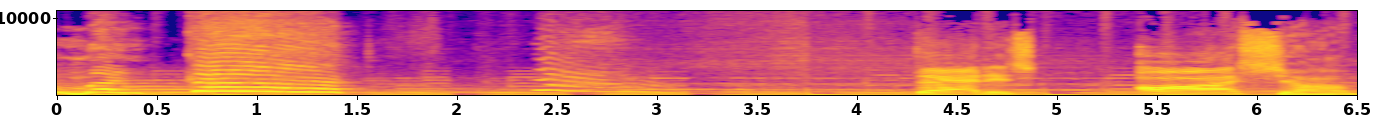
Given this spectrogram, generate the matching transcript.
Oh my god! That is awesome!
